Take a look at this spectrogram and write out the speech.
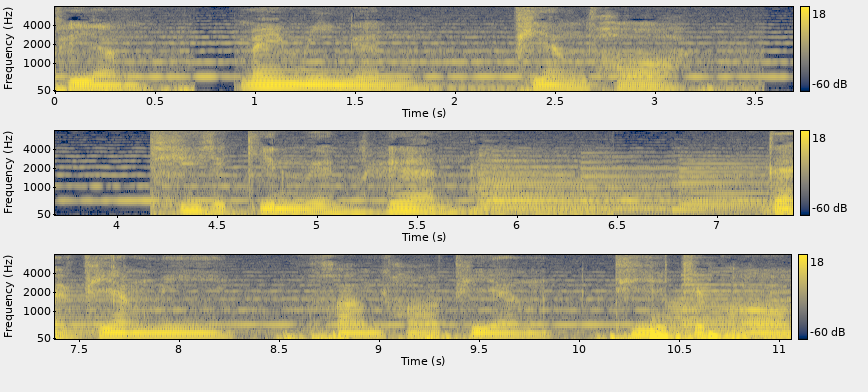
เพียงไม่มีเงินเพียงพอ ที่จะกินเหมือนเพื่อน แต่เพียงมีความพอเพียงที่จะเก็บออม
